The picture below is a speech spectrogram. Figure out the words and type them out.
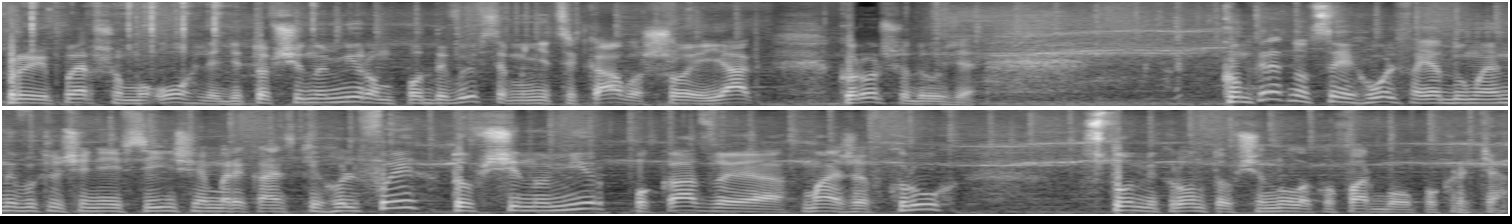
при першому огляді? Товщиноміром подивився, мені цікаво, що і як. Коротше, друзі. Конкретно цей гольф, а я думаю, не виключення і всі інші американські гольфи. Товщиномір показує майже в круг 100 мікрон товщину лакофарбового покриття.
